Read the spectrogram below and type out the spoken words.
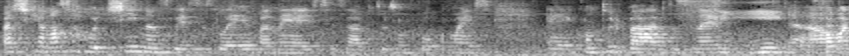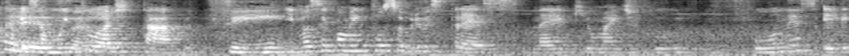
acho que a nossa rotina às vezes leva né, a esses hábitos um pouco mais é, conturbados, né? Sim, com uma cabeça muito agitada. Sim. E você comentou sobre o estresse, né? Que o mindfulness ele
